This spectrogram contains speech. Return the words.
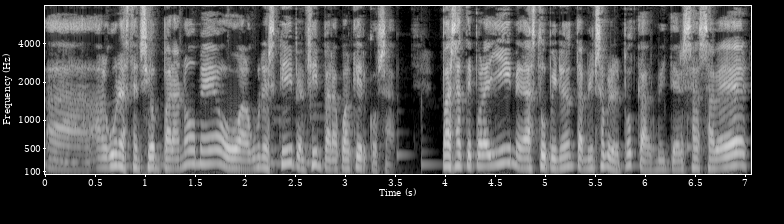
alguna extensión para Nome o algún script, en fin, para cualquier cosa. Pásate por allí y me das tu opinión también sobre el podcast. Me interesa saber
